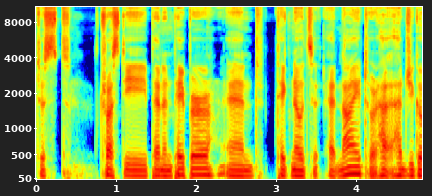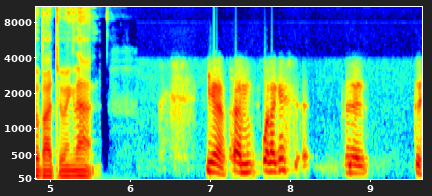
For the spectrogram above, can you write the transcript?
just trusty pen and paper and take notes at night, or how did you go about doing that? Yeah, um, well, I guess the the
